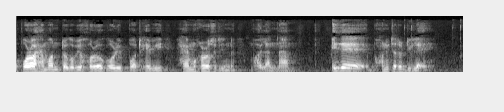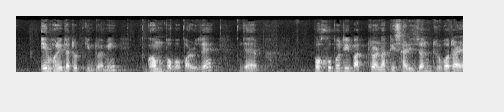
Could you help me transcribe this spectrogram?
অপৰ হেমন্ত কবি সৰকৰি পথ সেৱী হেম সৰস্বতী ভৈলাৰ নাম। এই যে ভনিতাটো দিলে এই ভনিতাটোত কিন্তু আমি গম পাব পাৰোঁ যে যে পশুপতি পাত্ৰৰ নাতি চাৰিজন ধ্ৰুৱতাৰে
